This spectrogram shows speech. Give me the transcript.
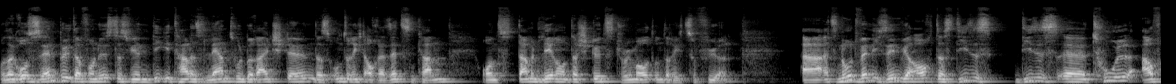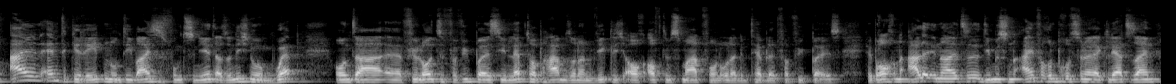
Unser großes Endbild davon ist, dass wir ein digitales Lerntool bereitstellen, das Unterricht auch ersetzen kann und damit Lehrer unterstützt, Remote-Unterricht zu führen. Äh, als notwendig sehen wir auch, dass dieses, dieses äh, Tool auf allen Endgeräten und Devices funktioniert, also nicht nur im Web und da äh, für Leute verfügbar ist, die einen Laptop haben, sondern wirklich auch auf dem Smartphone oder dem Tablet verfügbar ist. Wir brauchen alle Inhalte, die müssen einfach und professionell erklärt sein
